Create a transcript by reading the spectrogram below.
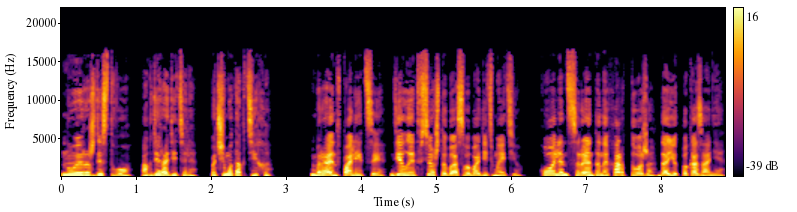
«Ну и Рождество. А где родители? Почему так тихо?» «Брайан в полиции. Делает все, чтобы освободить Мэтью. Коллинс, Рентон и Харт тоже дают показания.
